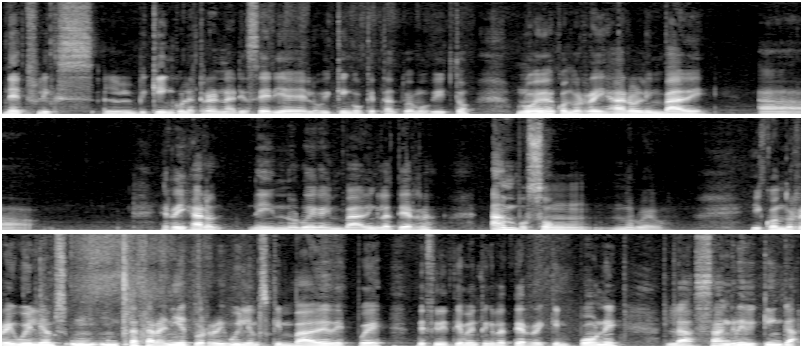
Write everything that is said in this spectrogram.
Netflix El Vikingo, la extraordinaria serie de los vikingos que tanto hemos visto, cuando el rey Harold invade a rey Harold de Noruega invade Inglaterra, ambos son noruegos. Y cuando rey Williams, un, tataranieto del rey Williams que invade después definitivamente Inglaterra y que impone la sangre vikinga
